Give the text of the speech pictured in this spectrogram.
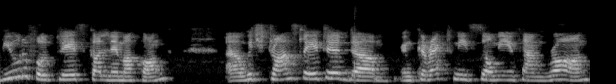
beautiful place called Leimakhong, uh, which translated, um, and correct me, Somi, if I'm wrong,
